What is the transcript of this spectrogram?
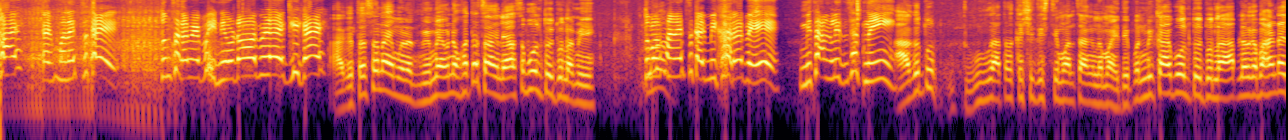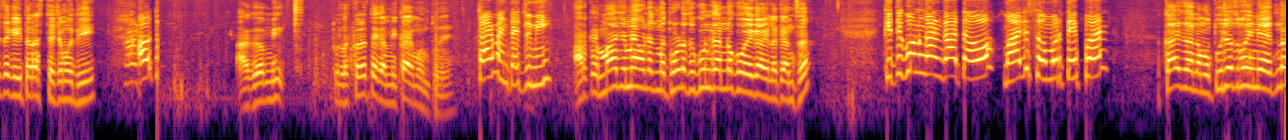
काय? काय म्हणायचं काय? तुमचं काय माझ्या बहिणी एवढा वेळ आहे की काय? अगं तसं नाही म्हणत मी. मेहण्या होत्या चांगल्या असं बोलतोय तुला मी. तुम्हाला म्हणायचं काय? मी खराब आहे. मी चांगली दिसत नाही. अगं तू तू आता कशी दिसते मला चांगलं माहिती पण मी काय बोलतोय तुला? आपल्याला काय भांडायचं का इथं रस्त्याच्या मध्ये अहो, अगं मी तुला कळतंय का मी काय म्हणतोय? काय म्हणताय तुम्ही? अरे काय माझ्या मेहण्यात मग थोडंसं गुणगान नको आहे गायला त्यांचं? किती गुणगान गाता हो? माझ्यासमोर ते पण. काय झालं मग? तुझ्याच बहिणी आहेत ना?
